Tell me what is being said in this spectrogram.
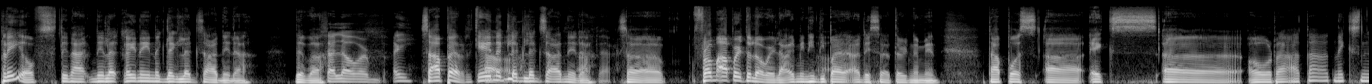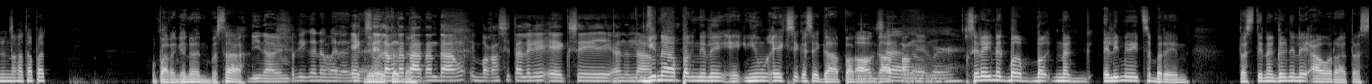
playoffs, tina, nila, kayo na yung naglaglag sa kanila. 'Di ba? Sa lower, ay, Sa upper. Kayo Oo. naglaglag sa kanila. Upper. Sa, from upper to lower lang. I mean, hindi pa alis sa tournament. Tapos, uh, ex uh, Aura ata, next nyo nakatapat. O parang ganun. Basta, di namin Hindi ko naman. Exe Di ba lang tanda? natatandaan ko. Iba kasi talaga yung Exe, ano na. ginapang nila yung, yung ex kasi gapang. Sa gapang yun. Sila yung nag-eliminate sa Bren, tapos tinanggal nila yung aura, tapos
